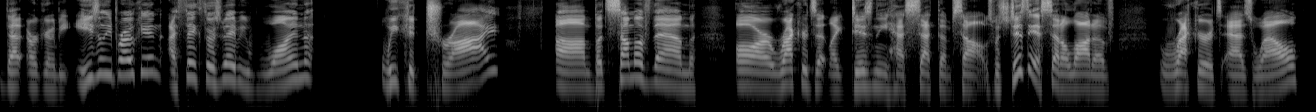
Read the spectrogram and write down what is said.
that are going to be easily broken. I think there's maybe one we could try, um, but some of them are records that like Disney has set themselves, which Disney has set a lot of records as well.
